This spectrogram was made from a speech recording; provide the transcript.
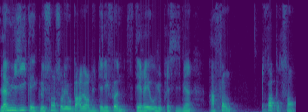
La musique avec le son sur les haut-parleurs du téléphone, stéréo, je précise bien, à fond, 3%.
